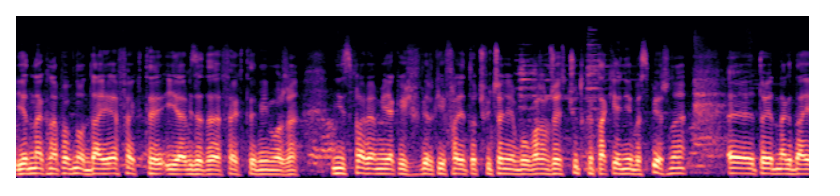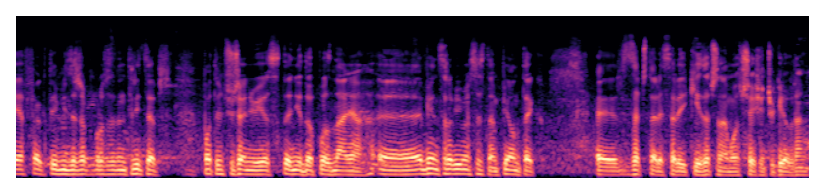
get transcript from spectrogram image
jednak na pewno daje efekty i ja widzę te efekty, mimo że nie sprawia mi jakiejś wielkiej frajdy to ćwiczenie, bo uważam, że jest ciutko takie niebezpieczne, e, to jednak daje efekty i widzę, że po prostu ten triceps po tym ćwiczeniu jest nie do poznania, E, więc robimy system piątek e, ze cztery seryjki, zaczynamy od 60 kg.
